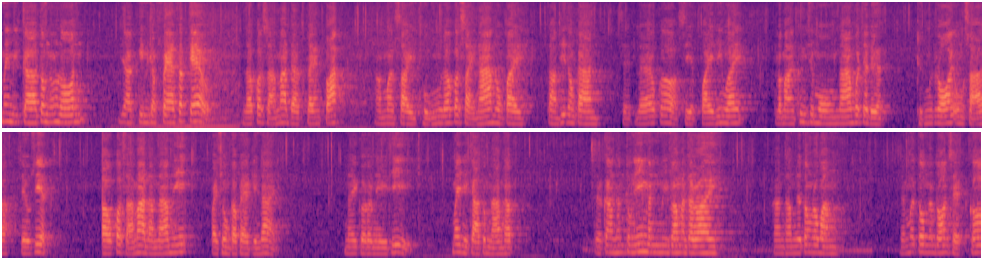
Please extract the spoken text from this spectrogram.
ไม่มีกาต้มน้ำร้อน อยากกินกาแฟสักแก้ว เราก็สามารถดัดแปลงปลั๊กเอามาใส่ถุงแล้วก็ใส่น้ำลงไป ตามที่ต้องการเสร็จแล้วก็เสียบไฟทิ้งไว้ ประมาณครึ่งชั่วโมงน้ำก็จะเดือดถึงร้อยองศาเซลเซียสเราก็สามารถนำน้ำนี้ไปชงกาแฟกินได้ ในกรณีที่ไม่มีกาต้มน้ำครับ แต่การทำตรงนี้มันมีความอันตราย การทำจะต้องระวังและเมื่อต้มน้ำร้อนเสร็จก็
